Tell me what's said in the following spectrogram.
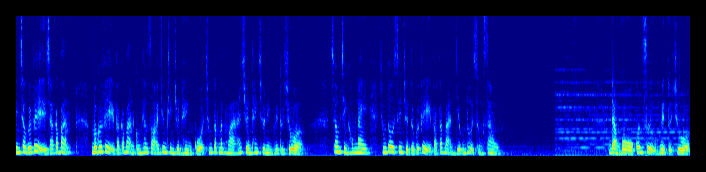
Kính chào quý vị, chào các bạn. Mời quý vị và các bạn cùng theo dõi chương trình truyền hình của Trung tâm Văn hóa Truyền thanh Truyền hình huyện Tùa Chùa. Trong trình hôm nay, chúng tôi xin chuyển tới quý vị và các bạn những nội dung sau. Đảng bộ quân sự huyện Tùa Chùa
